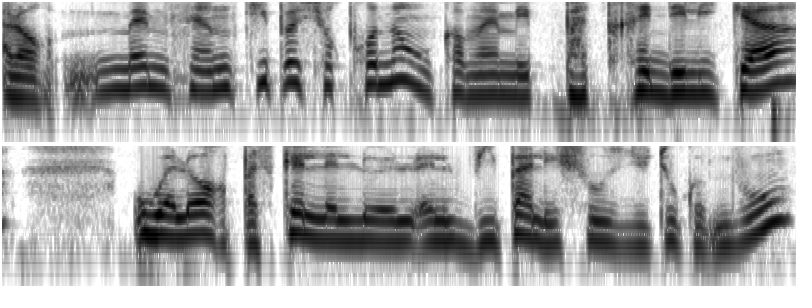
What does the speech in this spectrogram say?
alors, même c'est un petit peu surprenant quand même, et pas très délicat, ou alors parce qu'elle elle, elle vit pas les choses du tout comme vous,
